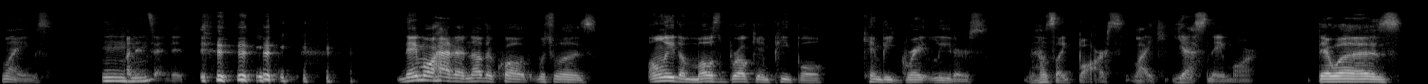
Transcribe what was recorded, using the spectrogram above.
Flames. Mm-hmm. Unintended. Namor had another quote, which was only the most broken people can be great leaders. And I was like, bars. Like, yes, Namor. There was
